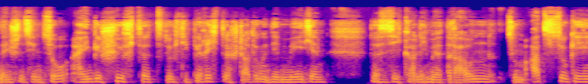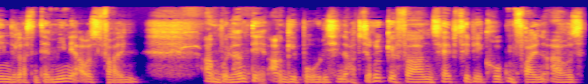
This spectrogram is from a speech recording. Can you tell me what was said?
Menschen sind so eingeschüchtert durch die Berichterstattung in den Medien, dass sie sich gar nicht mehr trauen, zum Arzt zu gehen. Die lassen Termine ausfallen. Ambulante Angebote sind auch zurückgefahren. Selbsthilfegruppen fallen aus.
